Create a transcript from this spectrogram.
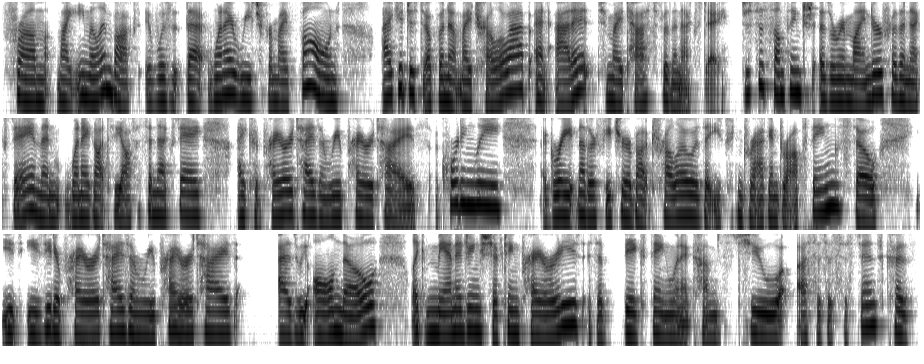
from my email inbox, it was that when I reached for my phone, I could just open up my Trello app and add it to my tasks for the next day, just as something as a reminder for the next day. And then when I got to the office the next day, I could prioritize and reprioritize accordingly. A great another feature about Trello is that you can drag and drop things. So it's easy to prioritize and reprioritize as we all know, like managing shifting priorities is a big thing when it comes to us as assistants because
